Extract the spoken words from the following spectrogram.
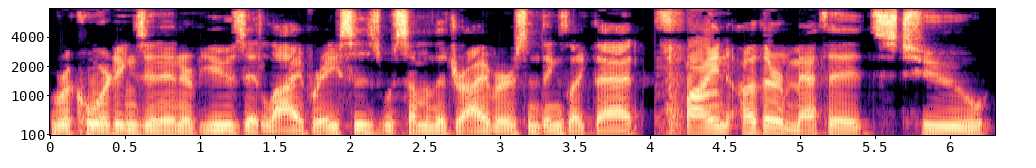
recordings and interviews at live races with some of the drivers and things like that. Find other methods to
